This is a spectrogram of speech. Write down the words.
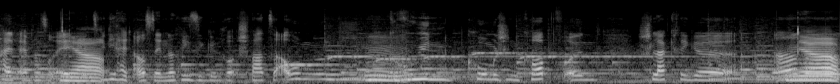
halt einfach so Aliens, ja. wie die halt aussehen. Ne? Riesige schwarze Augen, mhm. grünen, komischen Kopf und schlackrige Arme ja.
